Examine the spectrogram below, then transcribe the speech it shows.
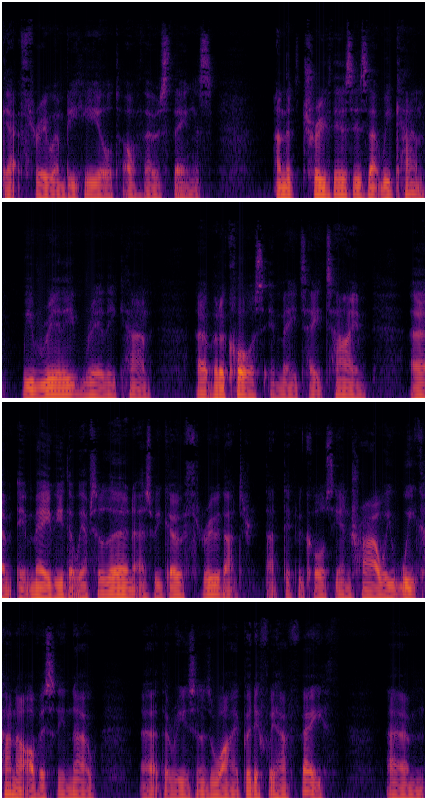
get through and be healed of those things. And the truth is, is that we can. We really, really can. Uh, but of course, it may take time um, it may be that we have to learn as we go through that that difficulty and trial. We we cannot obviously know uh, the reasons why, but if we have faith um,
